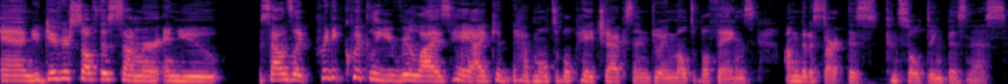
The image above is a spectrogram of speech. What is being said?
and you give yourself this summer and you sounds like pretty quickly you realize, hey, I could have multiple paychecks and doing multiple things. I'm going to start this consulting business.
